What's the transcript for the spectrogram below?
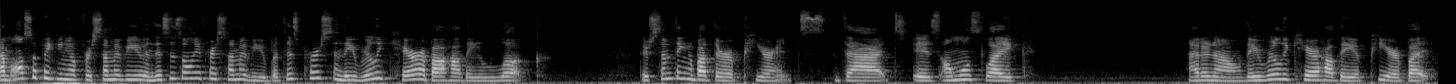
I'm also picking up for some of you, and this is only for some of you, but this person, they really care about how they look. There's something about their appearance that is almost like, I don't know, they really care how they appear, but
